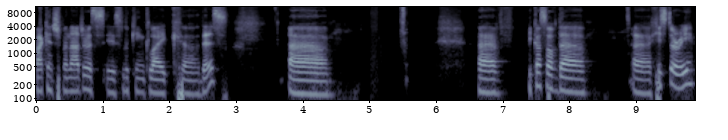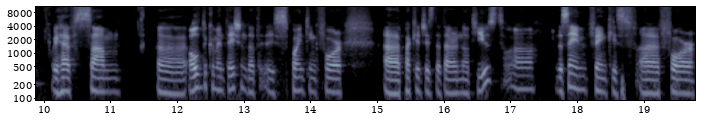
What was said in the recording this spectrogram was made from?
package managers is looking like uh, this. Uh, because of the history we have some uh, old documentation that is pointing for uh, packages that are not used. Uh, the same thing is uh, for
